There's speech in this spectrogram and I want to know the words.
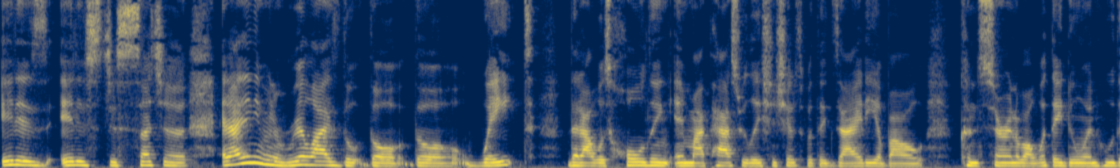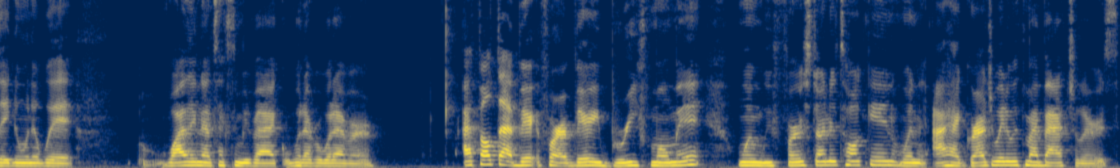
it is it is just such a and I didn't even realize the the the weight that I was holding in my past relationships with anxiety about concern about what they doing, who they doing it with, why they not texting me back, whatever, whatever. I felt that very for a very brief moment when we first started talking when I had graduated with my bachelor's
